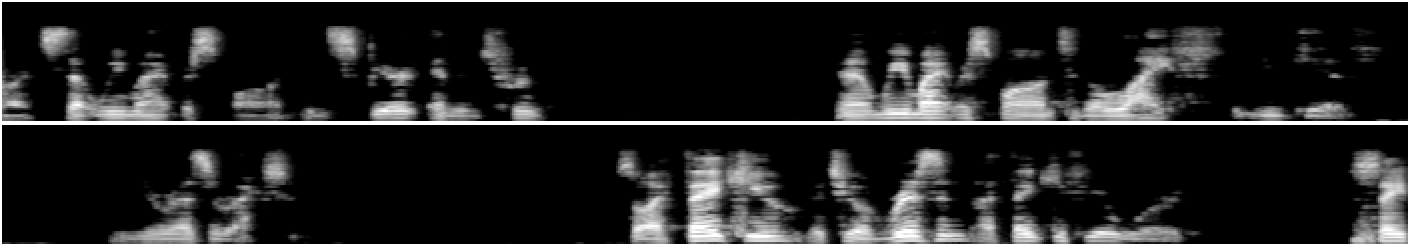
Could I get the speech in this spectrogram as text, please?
hearts that we might respond in spirit and in truth. And we might respond to the life that you give in your resurrection. So I thank you that you have risen. I thank you for your word. Say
